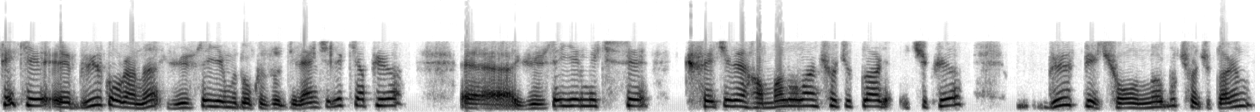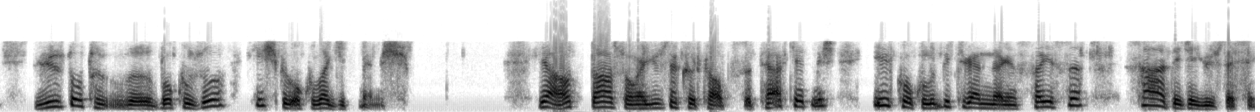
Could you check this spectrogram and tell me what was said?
Peki e, büyük oranı %29'u dilencilik yapıyor. E, %22'si küfeci ve hambal olan çocuklar çıkıyor büyük bir çoğunluğu bu çocukların %39'u hiçbir okula gitmemiş. Yahut daha sonra %46'sı terk etmiş. İlkokulu bitirenlerin sayısı sadece %8.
